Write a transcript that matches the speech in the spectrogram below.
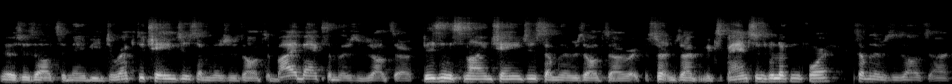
those results are maybe director changes, some of those results are buybacks, some of those results are business line changes, some of the results are certain type of expansions we're looking for, some of those results are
